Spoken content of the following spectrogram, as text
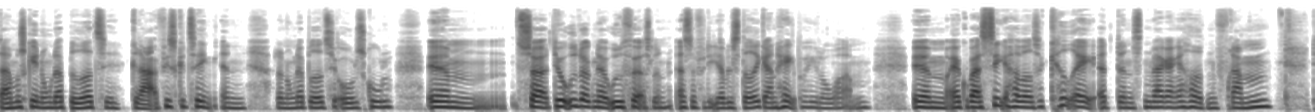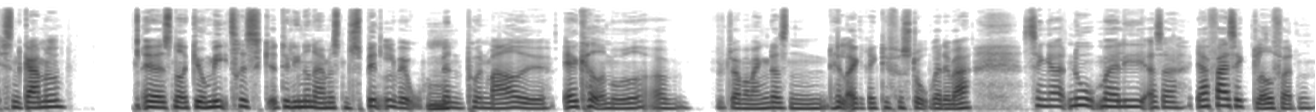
der er måske nogen, der er bedre til grafiske ting, end og der er nogen, der er bedre til old school. Øhm, så det var udelukkende af udførselen, altså fordi jeg ville stadig gerne have på hele overarmen. Øhm, og jeg kunne bare se, at jeg havde været så ked af, at den, sådan, hver gang jeg havde den fremme, det er sådan gammel, øh, sådan noget geometrisk, det lignede nærmest en spindelvæv, mm. men på en meget øh, akavet måde, og der var mange, der sådan heller ikke rigtig forstod, hvad det var. Så tænker jeg, nu må jeg lige, altså, jeg er faktisk ikke glad for den.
